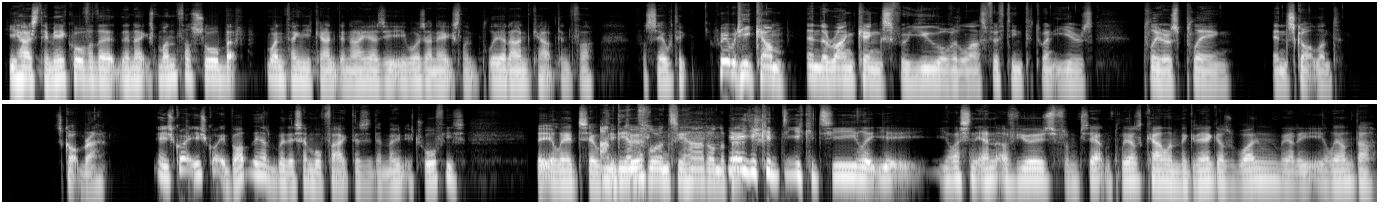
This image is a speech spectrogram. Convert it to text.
he has to make over the, the next month or so. But one thing you can't deny is he, he was an excellent player and captain for, for Celtic. Where would he come in the rankings for you over the last 15 to 20 years, players playing in Scotland? Scott Brown. He's got he's got to be up there with the simple fact is the amount of trophies that he led Celtic And the to. influence he had on the Yeah, you could you could see like you, you listen to interviews from certain players. Callum McGregor's one where he, he learned a,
